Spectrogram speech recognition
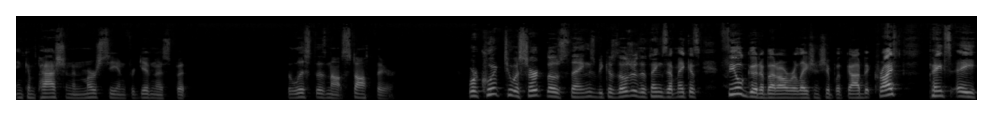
and compassion and mercy and forgiveness, but the list does not stop there. We're quick to assert those things because those are the things that make us feel good about our relationship with God. But Christ paints a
